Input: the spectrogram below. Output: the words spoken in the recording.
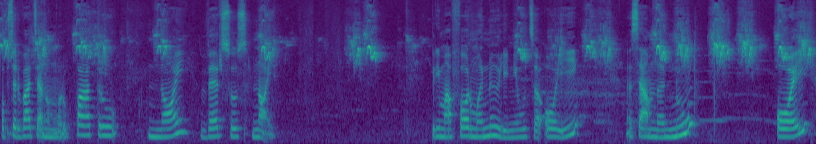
Observația numărul 4. Noi versus noi. Prima formă N, liniuță OI, înseamnă nu, oi,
